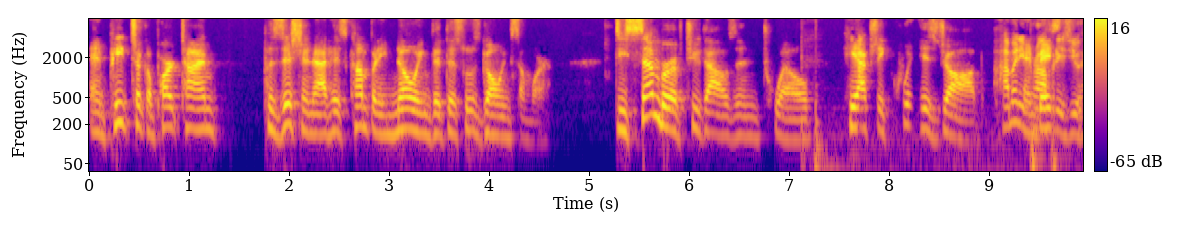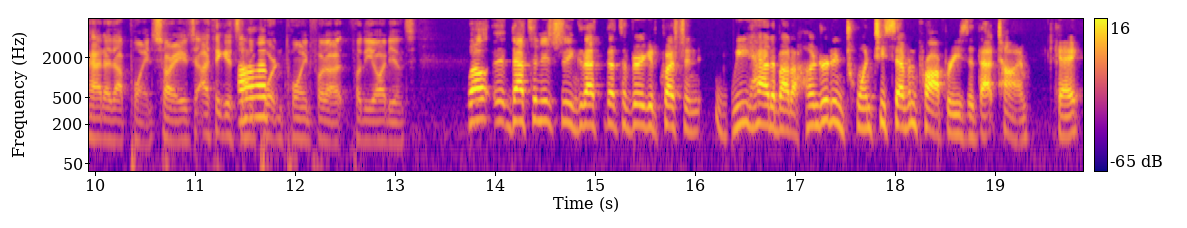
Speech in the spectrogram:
And Pete took a part time position at his company knowing that this was going somewhere. December of 2012, he actually quit his job. How many properties you had at that point? Sorry, I think it's an uh, important point for the, for the audience. Well, uh, that's an interesting. That, that's a very good question. We had about 127 properties at that time. Okay,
